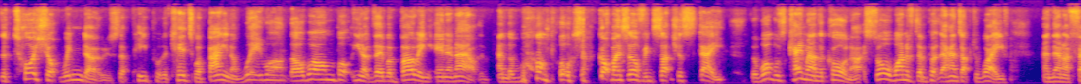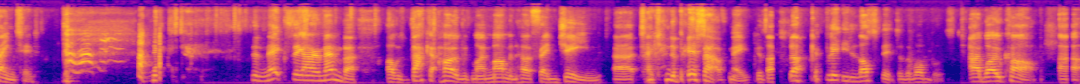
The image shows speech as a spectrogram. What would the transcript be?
the toy shop windows that people the kids were banging on we want the womble you know they were bowing in and out. And the wombles i got myself in such a state. The wombles came around the corner i saw one of them put their hands up to wave and then i fainted. Next the next thing I remember, I was back at home with my mum and her friend Jean, uh, taking the piss out of me because I, completely lost it to the Wombles. I woke up uh,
